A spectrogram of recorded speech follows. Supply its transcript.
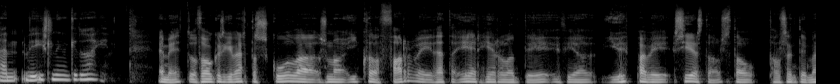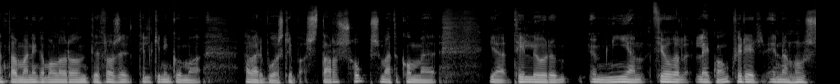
en við Íslinga getum það ekki. Emitt og þá kannski verðt að skoða svona í hvaða farvegi þetta er hér á landi því að í upphafi síðast árs þá, þá sendi menta manningamálaráðundið frá sér tilkynningum að það væri búið að skipa starfshóp sem ætti að koma með ja, tillegur um, um nýjan þjóðarleikvang fyrir innan hús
